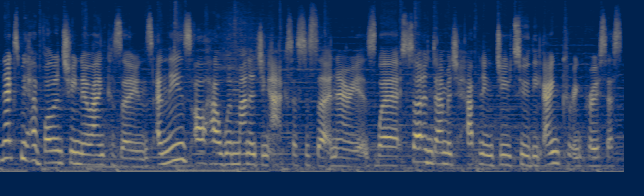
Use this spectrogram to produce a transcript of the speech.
Next we have voluntary no anchor zones and these are how we're managing access to certain areas where certain damage happening due to the anchoring process.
